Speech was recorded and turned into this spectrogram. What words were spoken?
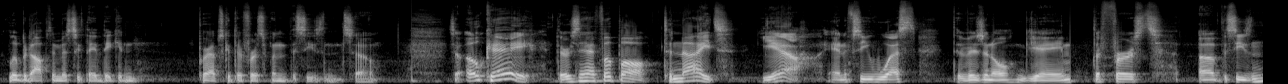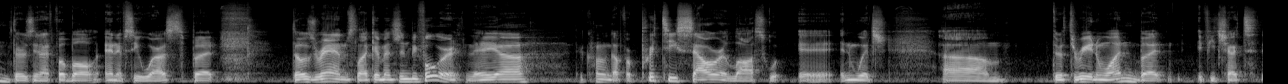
A little bit optimistic that they can perhaps get their first win of the season. So, so okay, Thursday night football tonight. Yeah, NFC West divisional game. The first of the season, Thursday Night Football, NFC West. But those Rams, like I mentioned before, they uh, they're coming off a pretty sour loss in which um, they're three and one, but if you checked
